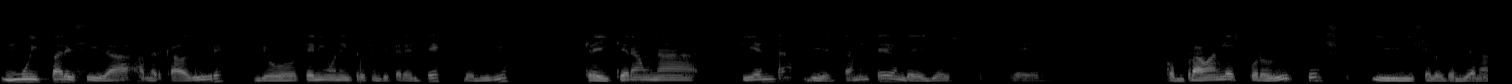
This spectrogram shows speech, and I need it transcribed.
muy parecida a Mercado Libre. Yo tenía una impresión diferente de Linio. Creí que era una tienda directamente donde ellos eh, compraban los productos y se los vendían a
